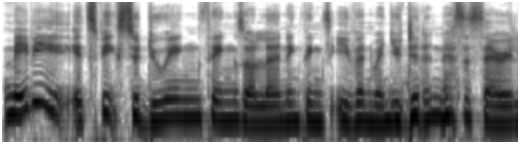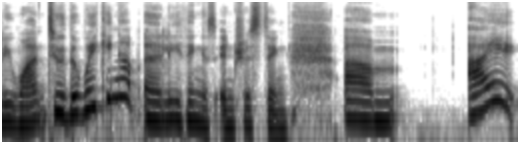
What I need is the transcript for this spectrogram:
maybe it speaks to doing things or learning things even when you didn't necessarily want to. The waking up early thing is interesting. Um, I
